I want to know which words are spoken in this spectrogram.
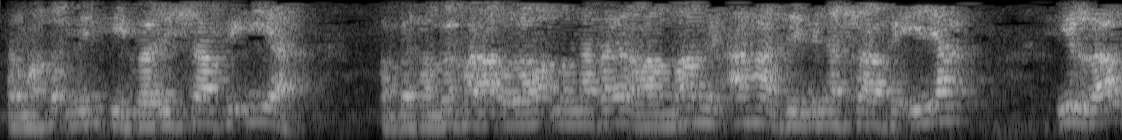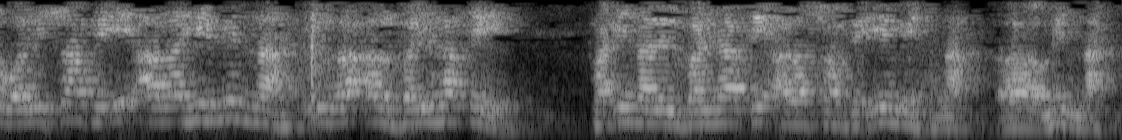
Termasuk min kibari Syafi'iyah. Sampai-sampai para ulama mengatakan lama min ahadi min Syafi'iyah illa wali syafi'i alaihi minnah illa al bayhaqi fa inna lil bayhaqi ala syafi'i minnah uh, minnah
